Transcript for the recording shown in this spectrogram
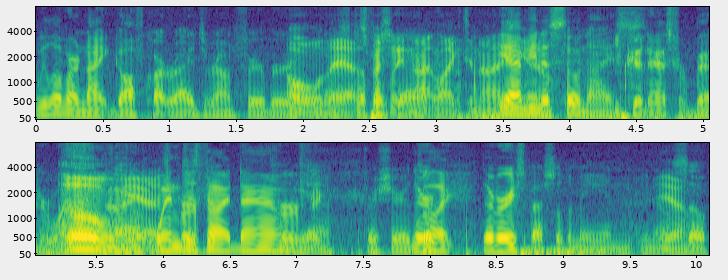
we love our night golf cart rides around Fairbury. Oh, you know, yeah, especially like a that. night like tonight. Yeah, I mean know? it's so nice. You couldn't ask for better weather. Oh, Uh, yeah, it's wind just died down. Perfect. Yeah. for sure. They're like, they're very special to me, and you know, Yeah. so.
